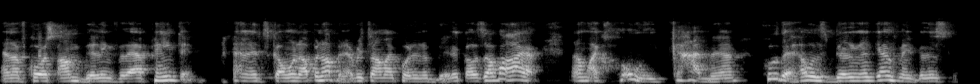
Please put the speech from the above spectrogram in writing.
And of course, I'm bidding for that painting, and it's going up and up. And every time I put in a bid, it goes up higher. And I'm like, holy God, man, who the hell is bidding against me for this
